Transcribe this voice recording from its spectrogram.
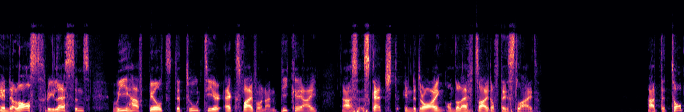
In the last three lessons, we have built the two-tier X509 PKI as sketched in the drawing on the left side of this slide. At the top,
